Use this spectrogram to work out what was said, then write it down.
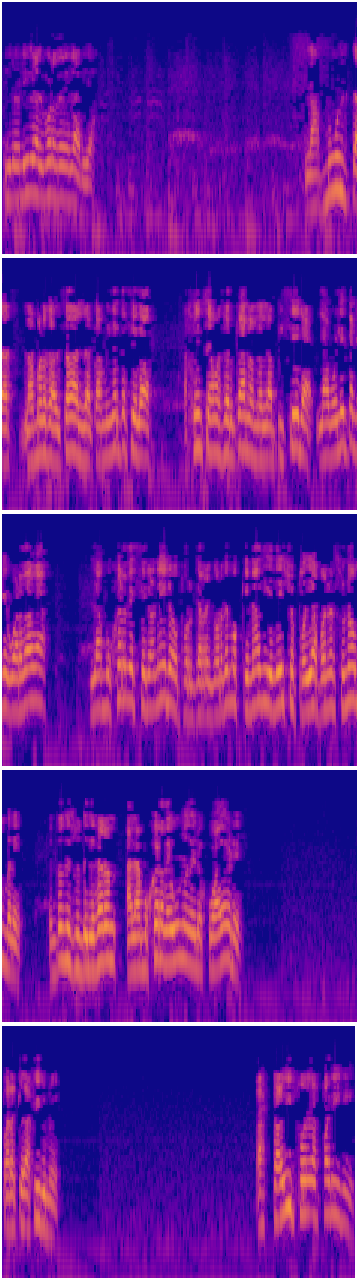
Tiro libre al borde del área. Las multas, las manos alzadas, la caminata hacia la agencia más cercana, la lapicera, la boleta que guardaba la mujer de Celonero, porque recordemos que nadie de ellos podía poner su nombre. Entonces utilizaron a la mujer de uno de los jugadores para que la firme. Hasta ahí fue Gasparini.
